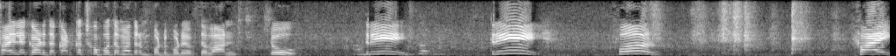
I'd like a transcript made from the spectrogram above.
ఫైవ్ లెక్క పడతా. కడకచ్చుకోపోతే మాత్రం పొట్టు పొట్టు చెప్తా. One two three three four five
